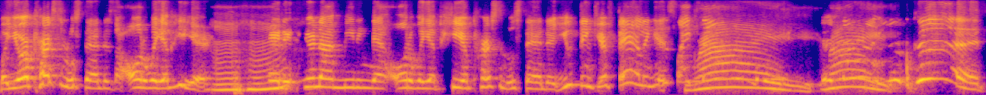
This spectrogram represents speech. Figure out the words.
but your personal standards are all the way up here. Mm-hmm. And if you're not meeting that all the way up here personal standard, you think you're failing. It's like, right, no, right, you're good.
